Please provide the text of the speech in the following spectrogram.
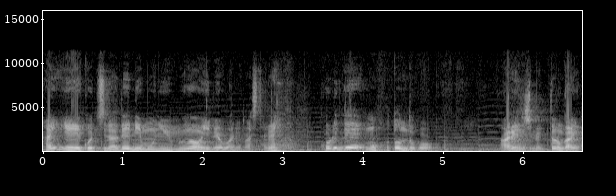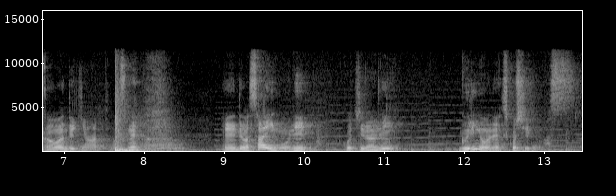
はい、えー、こちらでリモニウムを入れ終わりましたね。これでもうほとんどこうアレンジメントの外観は出来上がってますね、えー、では最後にこちらにグリーンをね少し入れます、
